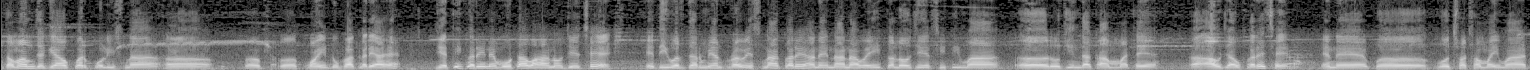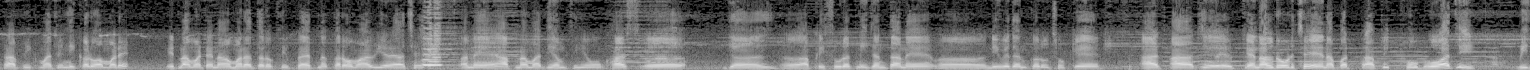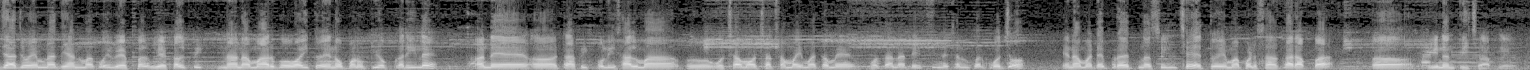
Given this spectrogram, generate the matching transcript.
તમામ જગ્યા ઉપર પોલીસના પોઈન્ટ ઊભા કર્યા છે. જેથી કરીને મોટા વાહનો જે છે એ દિવસ દરમિયાન પ્રવેશ ના કરે અને નાના વ્હીકલો જે સિટીમાં રોજિંદા કામ માટે આવજાવ કરે છે. એને ઓછો સમયમાં ટ્રાફિકમાંથી નીકળવા મળે એટલા માટેના અમારા તરફથી પ્રયત્ન કરવામાં આવી રહ્યા છે. અને આપના માધ્યમથી હું ખાસ આપણી સુરતની જનતાને નિવેદન કરું છું કે આ આ જે કેનાલ રોડ છે એના પર ટ્રાફિક ખૂબ હોવાથી બીજા જો એમના ધ્યાનમાં કોઈ વૈકલ્પિક નાના માર્ગો હોય તો એનો પણ ઉપયોગ કરી લે. અને ટ્રાફિક પોલીસ હાલમાં ઓછામાં ઓછા સમયમાં તમે પોતાના ડેસ્ટિનેશન પર પહોંચો એના માટે પ્રયત્નશીલ છે તો એમાં પણ સહકાર આપવા વિનંતી છે આપણે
